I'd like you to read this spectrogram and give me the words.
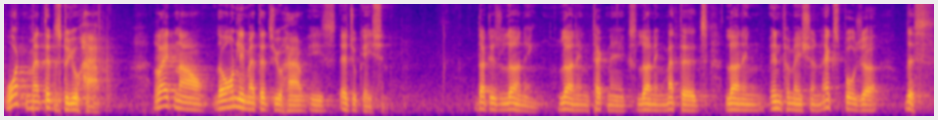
what methods do you have? Right now, the only methods you have is education. That is learning, learning techniques, learning methods, learning information, exposure, this.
